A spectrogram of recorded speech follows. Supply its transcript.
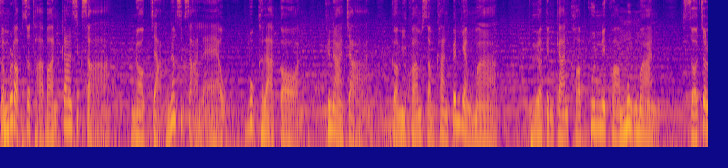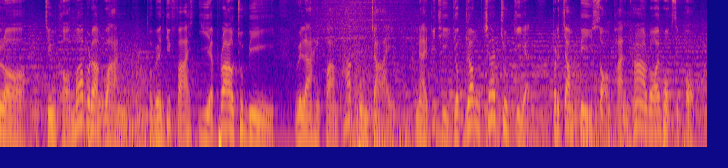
สำหรับสถาบันการศึกษา นอกจากนักศึกษาแล้ว บุคลากร คณาจารย์ ก็มีความสำคัญเป็นอย่างมาก เพื่อเป็นการขอบคุณในความมุ่งมั่น สจลจึงขอมอบรางวัล25 Year Proud to Be เวลาแห่งความภาคภูมิใจ ในพิธียกย่องเชิดชูเกียรติ ประจำปี 2566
